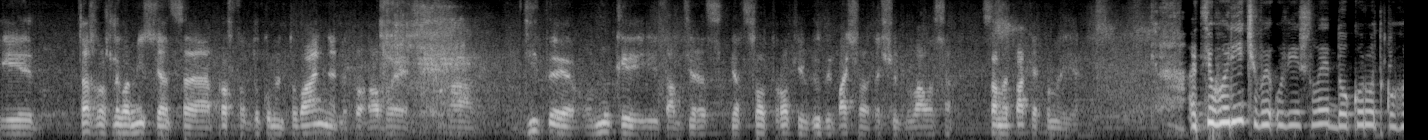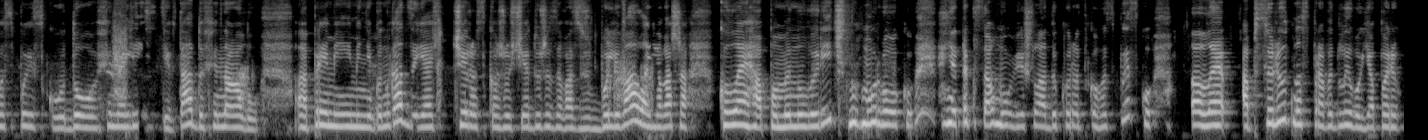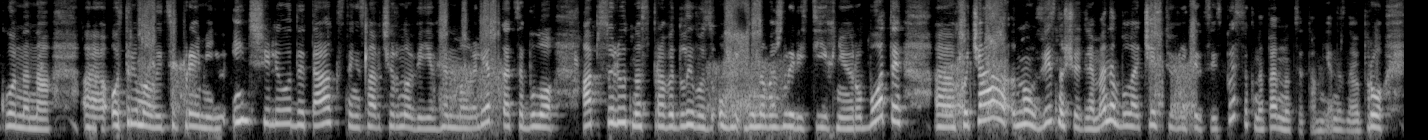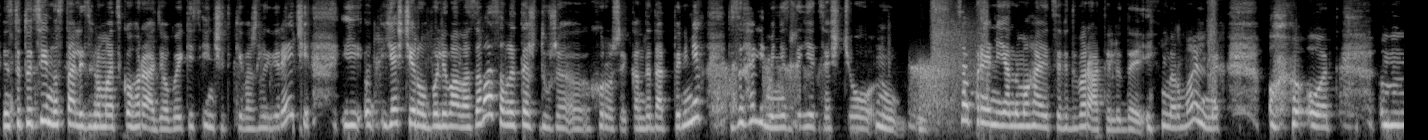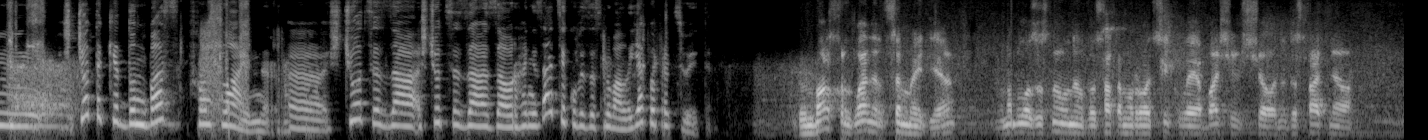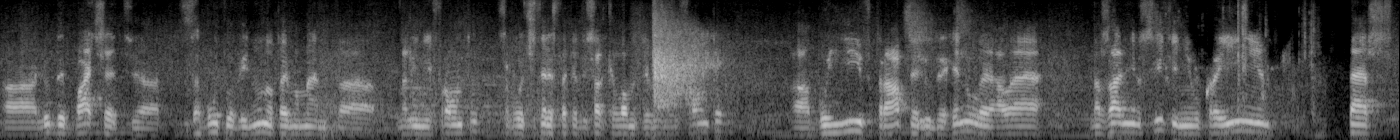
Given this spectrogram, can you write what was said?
І теж важлива місія це просто документування для того, аби діти, онуки і там через 500 років люди бачили те, що відбувалося саме так, як воно є. Цьогоріч ви увійшли до короткого списку до фіналістів та до фіналу премії імені Гонгадзе. Я щиро скажу, що я дуже за вас вболівала. Я ваша колега по минулорічному року. Я так само увійшла до короткого списку, але абсолютно справедливо, я переконана, е, отримали цю премію інші люди. Так, Станіслав Чернов і Євген Малолетка. Це було абсолютно справедливо з огляду на важливість їхньої роботи. Е, Хоча, ну звісно, що для мене була честь увійти в цей список. Напевно, це там я не знаю про інституційну сталість громадського радіо або якісь інші такі важливі речі. І я щиро вболівала за вас, але теж дуже е, хороший кандидат переміг. Взагалі мені здається, що ну ця премія намагається відбирати людей нормальних. От що таке Донбас Фронтлайнер? Е, Що це за що це за, за організація, яку ви заснували? Як ви працюєте? Донбас Фронтлайнер це медіа. Воно було засноване у 2020 році, коли я бачив, що недостатньо люди бачать е, забуту війну на той момент е, на лінії фронту. Це було 450 кілометрів на лінії фронту. Бої, втрати, люди гинули, але на жаль, ні в світі, ні в Україні теж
